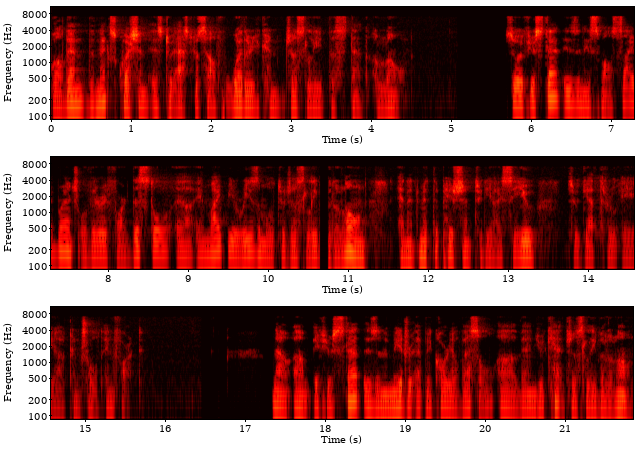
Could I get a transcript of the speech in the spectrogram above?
well, then the next question is to ask yourself whether you can just leave the stent alone. So if your stent is in a small side branch or very far distal, uh, it might be reasonable to just leave it alone and admit the patient to the ICU to get through a uh, controlled infarct. Now, um, if your stent is in a major epicardial vessel, uh, then you can't just leave it alone.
